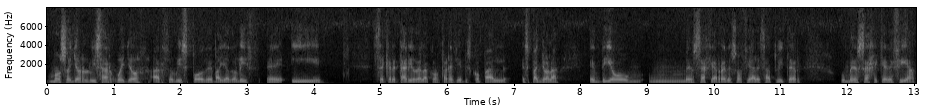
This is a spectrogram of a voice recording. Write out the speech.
Monseñor Luis Argüello, arzobispo de Valladolid eh, y secretario de la Conferencia Episcopal Española, envió un mensaje a redes sociales, a Twitter, un mensaje que decía,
